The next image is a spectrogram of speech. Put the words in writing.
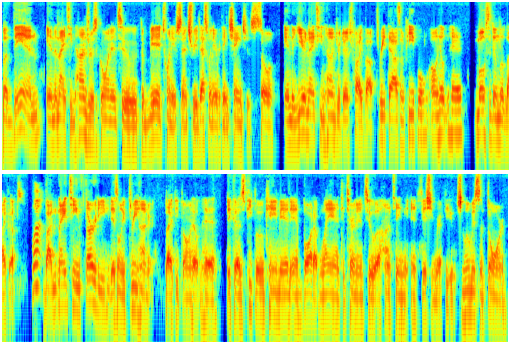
But then in the 1900s, going into the mid 20th century, that's when everything changes. So in the year 1900, there's probably about 3,000 people on Hilton Head most of them look like us. Wow. By 1930, there's only 300 black people on Hilton Head because people who came in and bought up land to turn into a hunting and fishing refuge. Loomis and Thorne,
